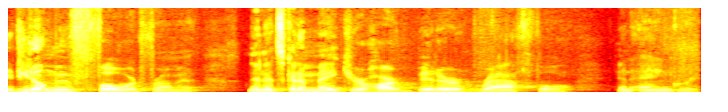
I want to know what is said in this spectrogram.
if you don't move forward from it, then it's going to make your heart bitter, wrathful, and angry.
